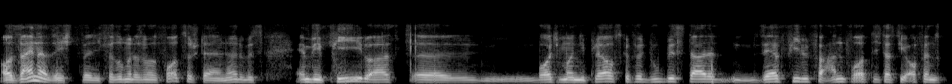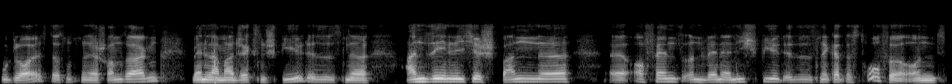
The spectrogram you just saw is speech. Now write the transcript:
aus seiner Sicht, ich versuche mir das mal vorzustellen, ne? du bist MVP, du hast äh, Baltimore in die Playoffs geführt, du bist da sehr viel verantwortlich, dass die Offense gut läuft, das muss man ja schon sagen. Wenn Lamar Jackson spielt, ist es eine ansehnliche, spannende äh, Offense und wenn er nicht spielt, ist es eine Katastrophe. Und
